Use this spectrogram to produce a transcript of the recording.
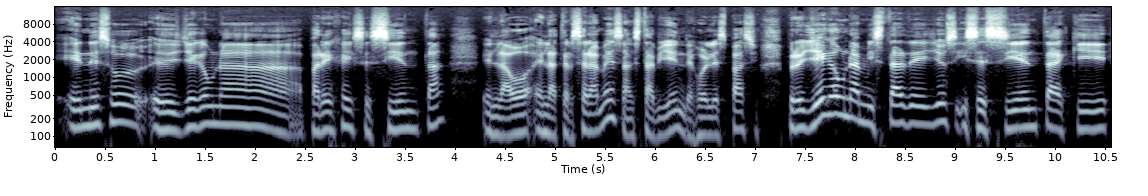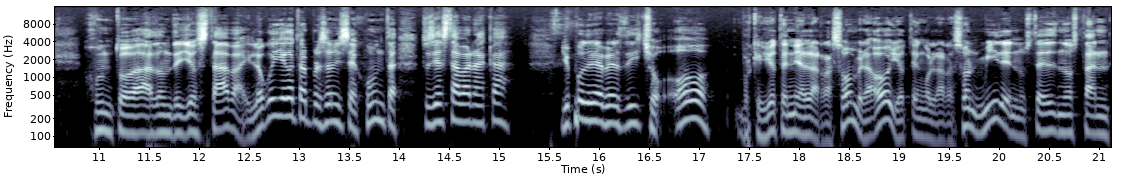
en eso eh, llega una pareja y se sienta en la, en la tercera mesa, está bien, dejó el espacio, pero llega una amistad de ellos y se sienta aquí junto a donde yo estaba. Y luego llega otra persona y se junta, entonces ya estaban acá. Yo podría haber dicho, oh, porque yo tenía la razón, ¿verdad? Oh, yo tengo la razón. Miren, ustedes no están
